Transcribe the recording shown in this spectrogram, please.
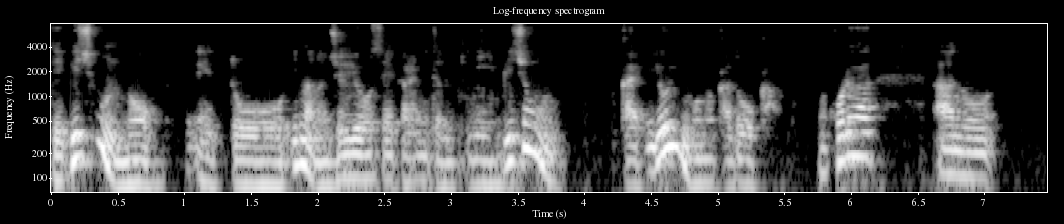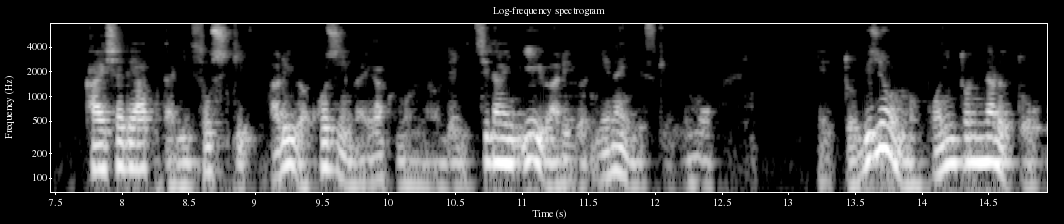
で、ビジョンの、えっと、今の重要性から見たときに、ビジョンが良いものかどうか。これは、あの、会社であったり、組織、あるいは個人が描くものなので、一概にいい悪いは言えないんですけれども、えっと、ビジョンのポイントになると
